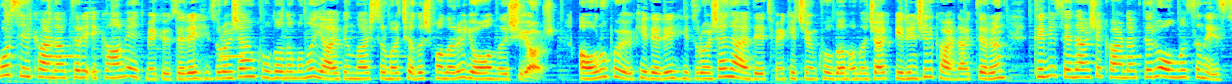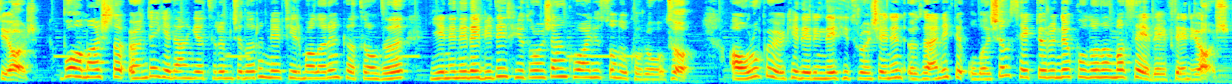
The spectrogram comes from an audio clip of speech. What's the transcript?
fosil kaynakları ikame etmek üzere hidrojen kullanımını yaygınlaştırma çalışmaları yoğunlaşıyor. Avrupa ülkeleri hidrojen elde etmek için kullanılacak birincil kaynakların temiz enerji kaynakları olmasını istiyor. Bu amaçla önde gelen yatırımcıların ve firmaların katıldığı yenilenebilir hidrojen koalisyonu kuruldu. Avrupa ülkelerinde hidrojenin özellikle ulaşım sektöründe kullanılması hedefleniyor.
